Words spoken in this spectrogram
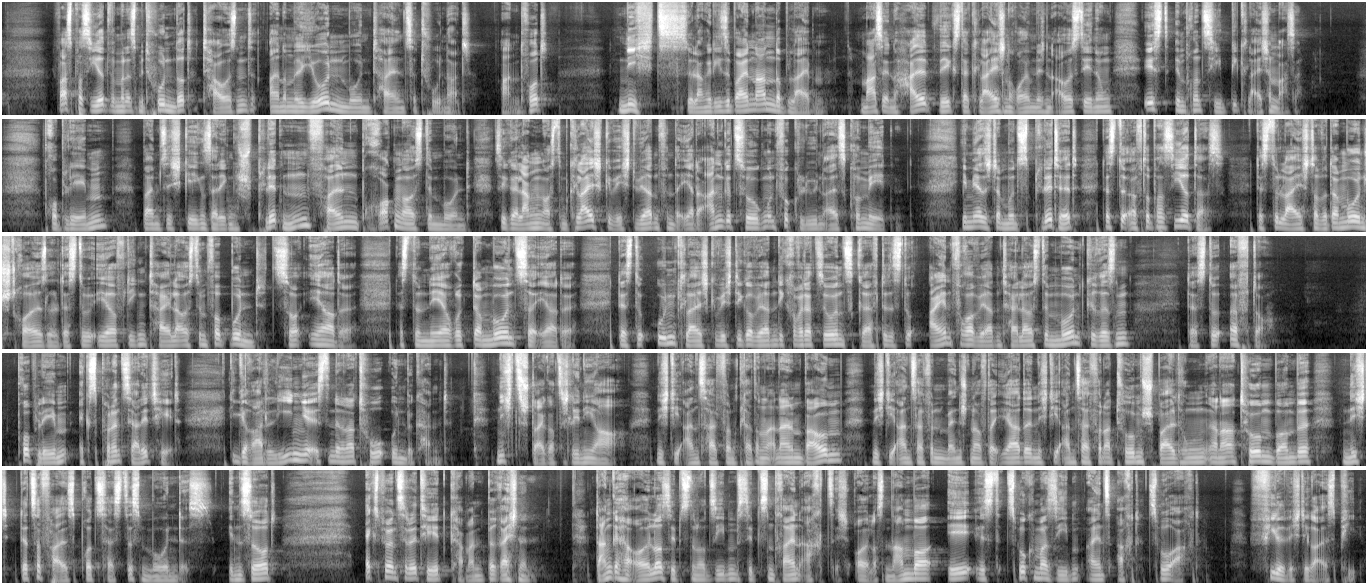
was passiert, wenn man es mit 100, 1000, einer Million Mondteilen zu tun hat? Antwort, nichts, solange diese beieinander bleiben. Masse in halbwegs der gleichen räumlichen Ausdehnung ist im Prinzip die gleiche Masse. Problem, beim sich gegenseitigen Splitten fallen Brocken aus dem Mond. Sie gelangen aus dem Gleichgewicht, werden von der Erde angezogen und verglühen als Kometen. Je mehr sich der Mond splittet, desto öfter passiert das. Desto leichter wird der Mondstreusel, desto eher fliegen Teile aus dem Verbund zur Erde, desto näher rückt der Mond zur Erde, desto ungleichgewichtiger werden die Gravitationskräfte, desto einfacher werden Teile aus dem Mond gerissen, desto öfter. Problem Exponentialität. Die gerade Linie ist in der Natur unbekannt. Nichts steigert sich linear. Nicht die Anzahl von Blättern an einem Baum, nicht die Anzahl von Menschen auf der Erde, nicht die Anzahl von Atomspaltungen einer Atombombe, nicht der Zerfallsprozess des Mondes. Insert. Exponentialität kann man berechnen. Danke, Herr Euler, 1707 1783. Eulers Number E ist 2,71828. Viel wichtiger als Pi.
